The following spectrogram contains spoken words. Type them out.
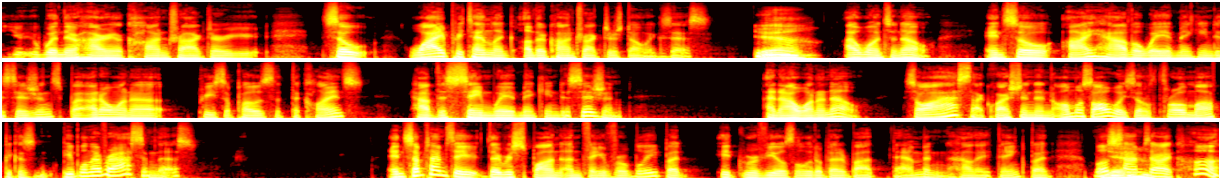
you, when they're hiring a contractor, you, so why pretend like other contractors don't exist? yeah I want to know. And so I have a way of making decisions, but I don't want to presuppose that the clients have the same way of making decision. And I want to know. So I'll ask that question, and almost always it'll throw them off because people never ask them this. And sometimes they, they respond unfavorably, but it reveals a little bit about them and how they think. But most Yeah. times they're like, huh,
